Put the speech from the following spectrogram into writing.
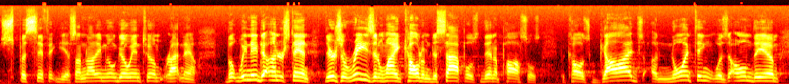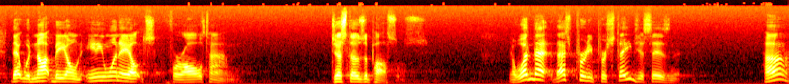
specific gifts. I'm not even going to go into them right now. But we need to understand there's a reason why he called them disciples, then apostles because God's anointing was on them that would not be on anyone else for all time. Just those apostles. Now, wasn't that, that's pretty prestigious, isn't it? Huh?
